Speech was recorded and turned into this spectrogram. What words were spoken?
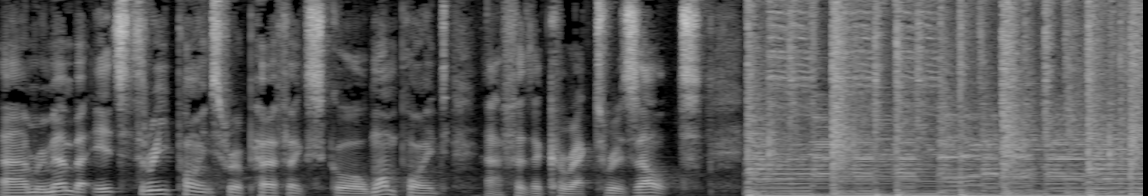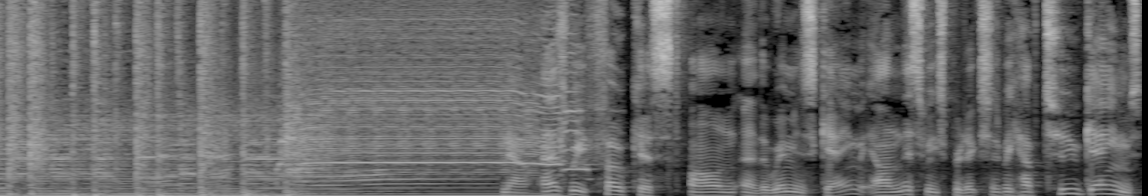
Um, remember, it's three points for a perfect score, one point uh, for the correct result. Now, as we focused on uh, the women's game, on this week's predictions, we have two games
